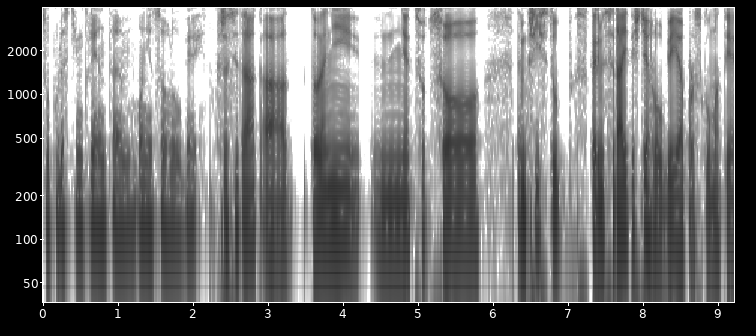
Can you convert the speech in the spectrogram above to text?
co půjde s tím klientem o něco hlouběji. Přesně tak a to není něco, co ten přístup, s kterým se dá jít ještě hlouběji a proskoumat ty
